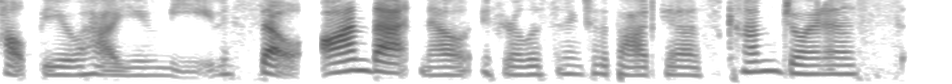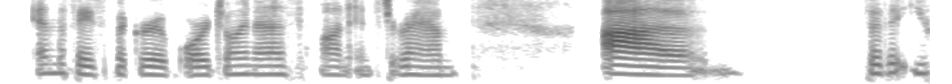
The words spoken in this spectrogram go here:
help you how you need. So, on that note, if you're listening to the podcast, come join us in the Facebook group or join us on Instagram um, so that you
